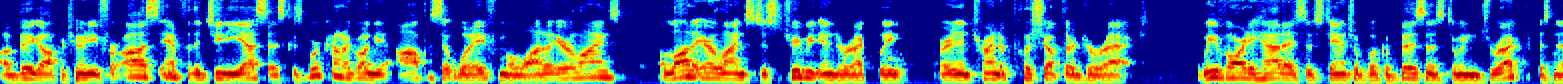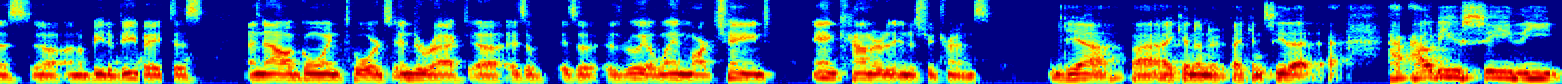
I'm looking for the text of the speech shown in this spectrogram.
a big opportunity for us and for the GDSs because we're kind of going the opposite way from a lot of airlines. a lot of airlines distribute indirectly or in trying to push up their direct. We've already had a substantial book of business doing direct business uh, on a B2B basis, and now going towards indirect uh, is, a, is, a, is really a landmark change and counter to industry trends. Yeah, I can under, I can see that. How do you see the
